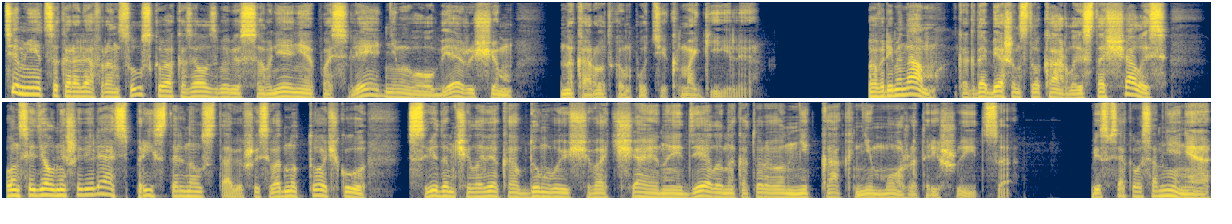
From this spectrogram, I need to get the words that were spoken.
темница короля французского оказалась бы без сомнения последним его убежищем на коротком пути к могиле. По временам, когда бешенство Карла истощалось, он сидел не шевелясь, пристально уставившись в одну точку, с видом человека, обдумывающего отчаянное дело, на которое он никак не может решиться. Без всякого сомнения,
